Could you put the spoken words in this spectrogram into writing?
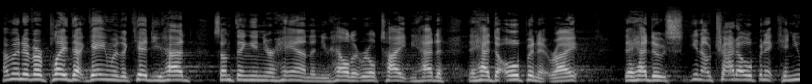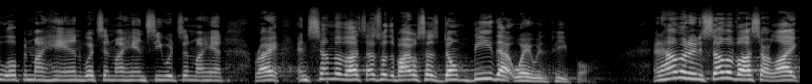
How many have ever played that game with a kid? You had something in your hand and you held it real tight and you had to, they had to open it, right? They had to, you know, try to open it. Can you open my hand? What's in my hand? See what's in my hand, right? And some of us, that's what the Bible says, don't be that way with people. And how many, some of us are like,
